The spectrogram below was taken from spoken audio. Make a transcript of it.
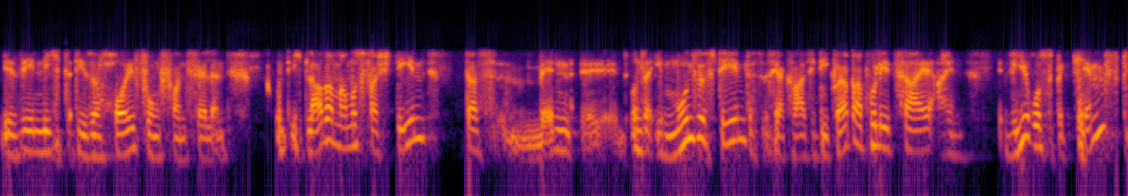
wir sehen nicht diese Häufung von Fällen. Und ich glaube, man muss verstehen, dass wenn äh, unser Immunsystem, das ist ja quasi die Körperpolizei, ein Virus bekämpft,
